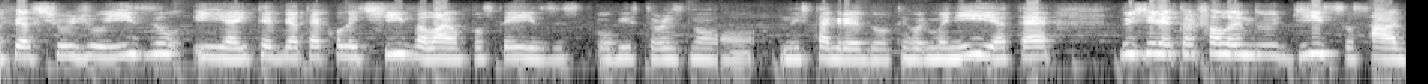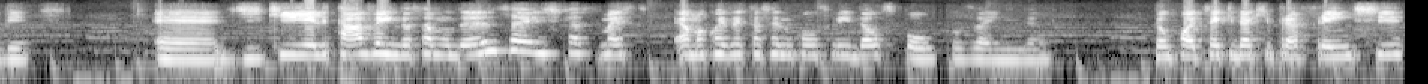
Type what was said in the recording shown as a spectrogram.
eu fui assistir o Juízo e aí teve até coletiva lá, eu postei os, os stories no, no Instagram do Terror Mania, até do diretor falando disso, sabe? É, de que ele tá vendo essa mudança, mas é uma coisa que está sendo construída aos poucos ainda. Então pode ser que daqui para frente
